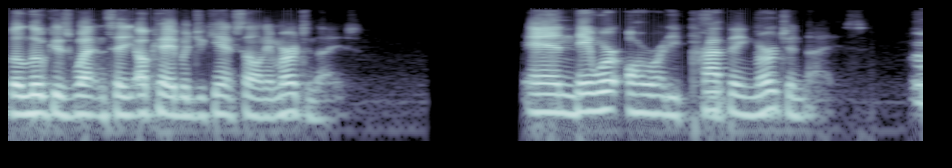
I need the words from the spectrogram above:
But Lucas went and said, okay, but you can't sell any merchandise, and they were already prepping merchandise.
